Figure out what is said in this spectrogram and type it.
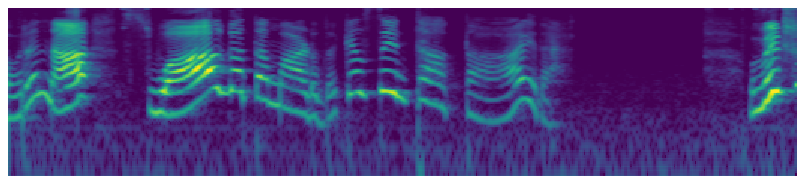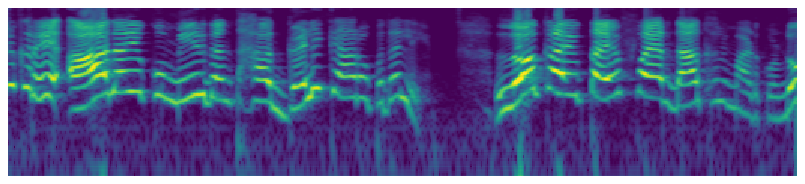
ಅವರನ್ನ ಸ್ವಾಗತ ಮಾಡೋದಕ್ಕೆ ಸಿದ್ಧ ಆಗ್ತಾ ಇದೆ. ವೀಕ್ಷಕರೇ, ಆದಾಯಕ್ಕೂ ಮೀರಿದಂತಹ ಗಳಿಕೆ ಆರೋಪದಲ್ಲಿ ಲೋಕಾಯುಕ್ತ ಎಫ್ಐಆರ್ ದಾಖಲು ಮಾಡಿಕೊಂಡು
